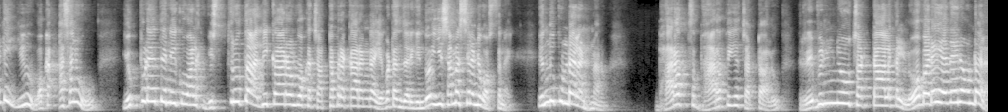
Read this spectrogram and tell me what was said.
అంటే ఇవి ఒక అసలు ఎప్పుడైతే నీకు వాళ్ళకి విస్తృత అధికారం ఒక చట్ట ప్రకారంగా ఇవ్వటం జరిగిందో ఈ సమస్యలన్నీ వస్తున్నాయి. ఎందుకు ఉండాలంటున్నాను భారత్ భారతీయ చట్టాలు రెవెన్యూ చట్టాలకు లోబడే ఏదైనా ఉండాలి?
